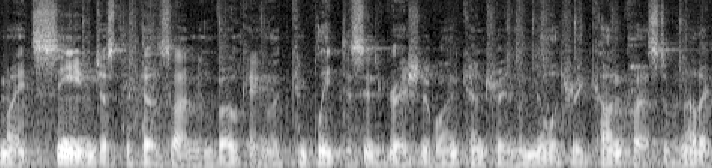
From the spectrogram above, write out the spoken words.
might seem just because I'm invoking the complete disintegration of one country and the military conquest of another.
